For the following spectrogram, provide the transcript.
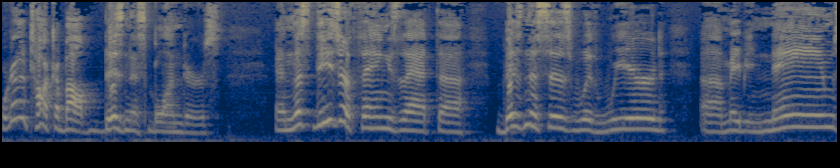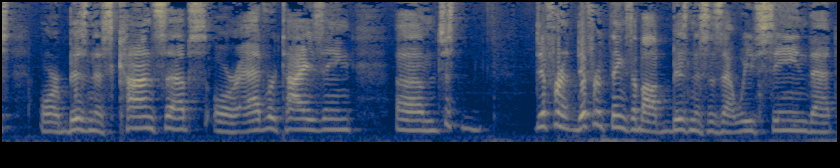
we're going to talk about business blunders, and this these are things that uh, businesses with weird, uh, maybe names or business concepts or advertising, um, just different different things about businesses that we've seen that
